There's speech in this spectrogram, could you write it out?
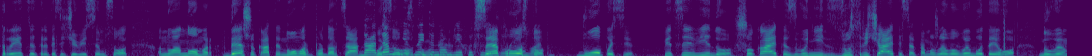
33 800. Ну а номер, де шукати номер продавця Да, ось де цього мені знайти автомобіля? номер? Я хочу Все просто в описі. Під цим відео шукайте, дзвоніть, зустрічайтеся та можливо ви будете його новим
